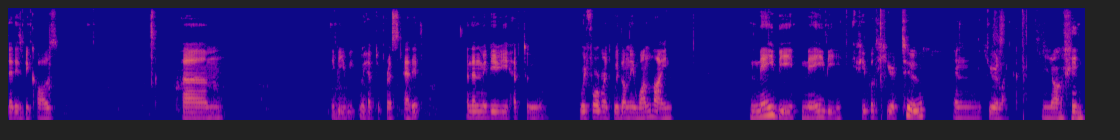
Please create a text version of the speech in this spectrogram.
that is because um, maybe we, we have to press edit. And then maybe we have to reformat with only one line. Maybe maybe if you put here two and here like nine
